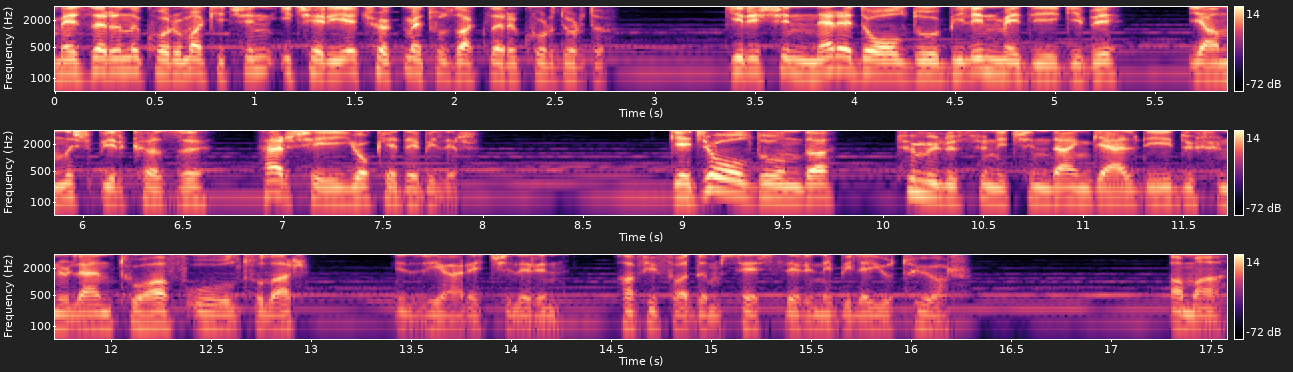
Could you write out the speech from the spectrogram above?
mezarını korumak için içeriye çökme tuzakları kurdurdu. Girişin nerede olduğu bilinmediği gibi yanlış bir kazı her şeyi yok edebilir. Gece olduğunda tümülüsün içinden geldiği düşünülen tuhaf uğultular, ziyaretçilerin hafif adım seslerini bile yutuyor. Ama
